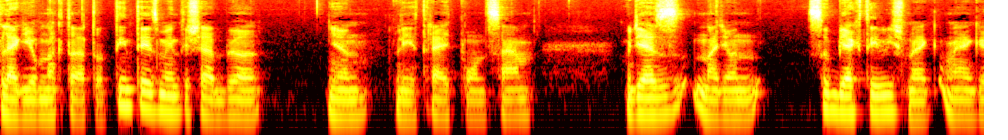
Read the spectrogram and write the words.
legjobbnak tartott intézményt, és ebből jön létre egy pontszám. Ugye ez nagyon szubjektív is, meg, meg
